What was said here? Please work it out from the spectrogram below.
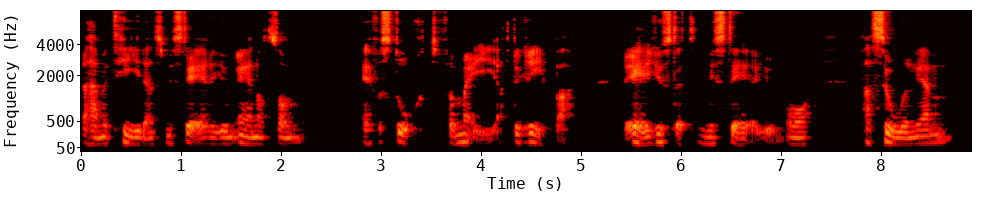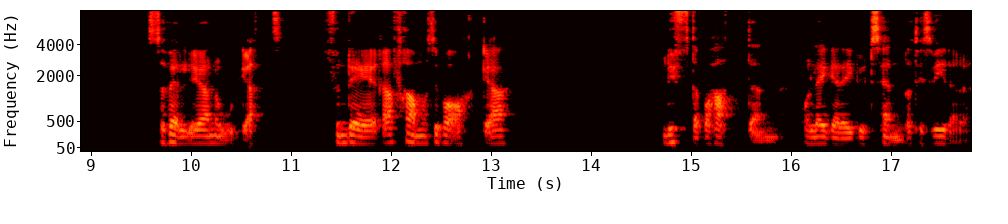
Det här med tidens mysterium är något som är för stort för mig att begripa. Det är just ett mysterium och personligen så väljer jag nog att fundera fram och tillbaka, lyfta på hatten och lägga det i Guds händer tills vidare.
